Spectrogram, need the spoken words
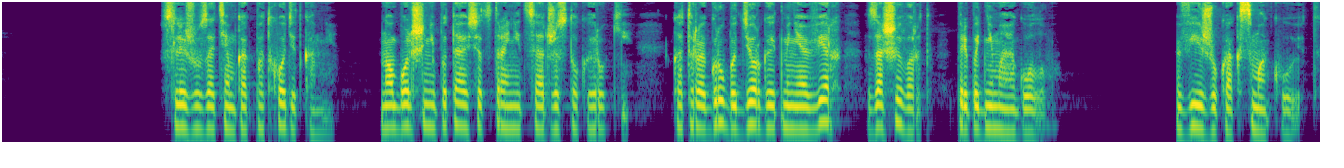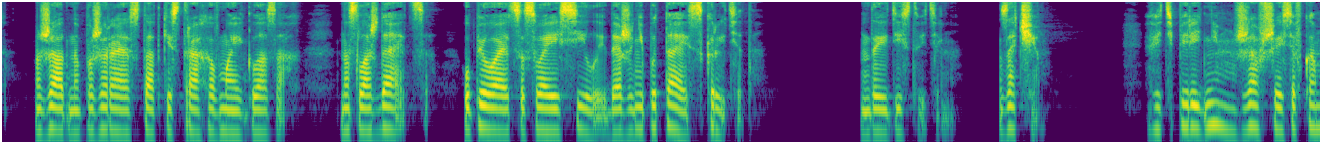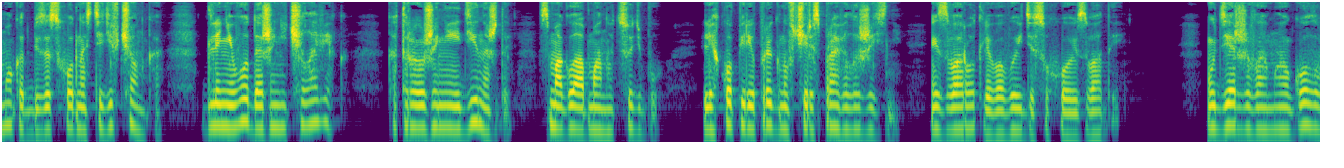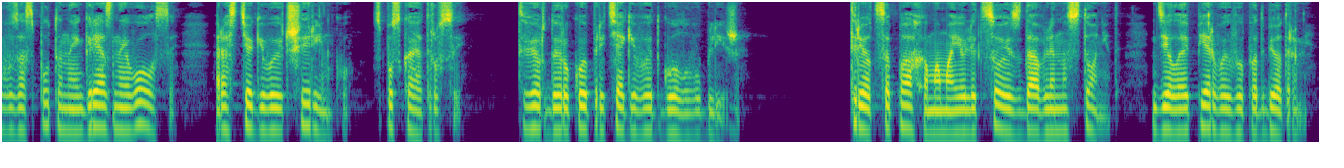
Слежу за тем, как подходит ко мне, но больше не пытаюсь отстраниться от жестокой руки, которая грубо дергает меня вверх за шиворот, приподнимая голову. Вижу, как смакует, жадно пожирая остатки страха в моих глазах, наслаждается, упивается своей силой, даже не пытаясь скрыть это. Да и действительно, зачем? Ведь перед ним сжавшаяся в комок от безысходности девчонка, для него даже не человек, которая уже не единожды смогла обмануть судьбу, легко перепрыгнув через правила жизни, изворотливо выйдя сухой из воды. Удерживая мою голову за спутанные грязные волосы, расстегивает ширинку, спуская трусы. Твердой рукой притягивает голову ближе. Трется пахом а о мое лицо и сдавленно стонет, делая первый выпад бедрами.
